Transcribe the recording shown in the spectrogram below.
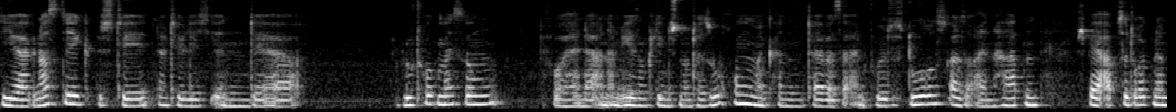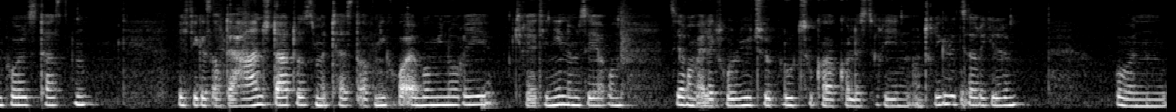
Diagnostik besteht natürlich in der Blutdruckmessung, vorher in der Anamnese und klinischen Untersuchungen. Man kann teilweise einen Pulsus durus, also einen harten, schwer abzudrückenden Puls tasten. Wichtig ist auch der Harnstatus mit Test auf Mikroalbuminurie, Kreatinin im Serum, Serumelektrolyte, Blutzucker, Cholesterin und Triglyceride. Und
